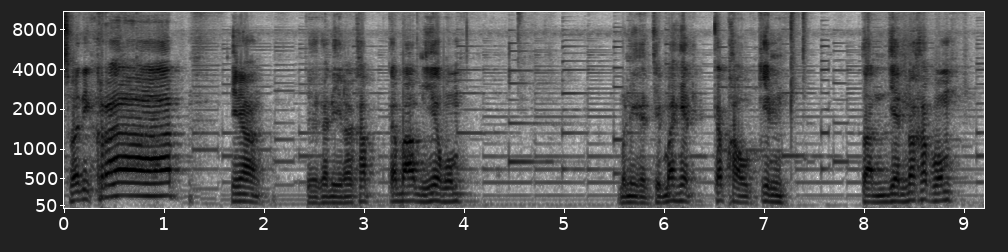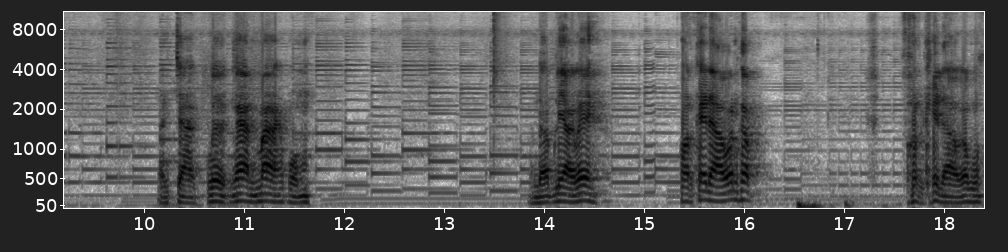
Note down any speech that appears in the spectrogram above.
สวัสดีครับพี่น้องเจอกันดีแล้วครับกับบ้าหมีครับผมวันนี้ก็จะมาเห็ดกับเขากิน ตอนเย็นเนาะครับผม หลังจากเลิกงานมากครับผม อันดับแรกเลยทอดไข่ดาวกันครับทอดไข่ดาวครับผม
